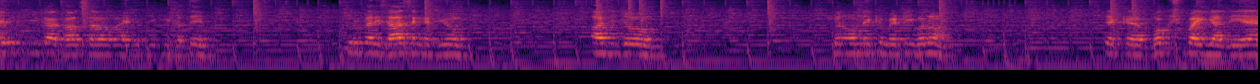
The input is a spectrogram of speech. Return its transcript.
ਵਾਹਿਗੁਰੂ ਜੀ ਕਾ ਖਾਲਸਾ, ਵਾਹਿਗੁਰੂ ਜੀ ਕੀ ਫਤਿਹ। ਗੁਰੂ ਪਿਆਰੀ ਸਾਧ ਸੰਗਤ ਜੀਓ, ਅੱਜ ਜੋ ਸ਼੍ਰੋਮਣੀ ਕਮੇਟੀ ਵੱਲੋਂ ਇੱਕ ਬੁੱਕ ਛਪਾਈ ਜਾਂਦੀ ਹੈ,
